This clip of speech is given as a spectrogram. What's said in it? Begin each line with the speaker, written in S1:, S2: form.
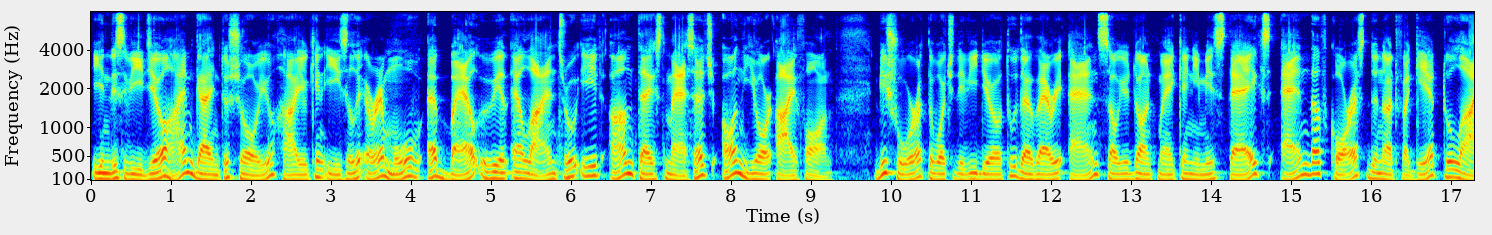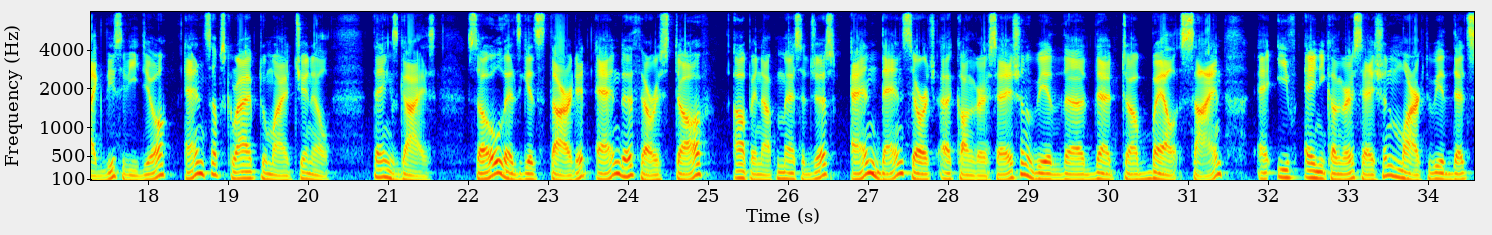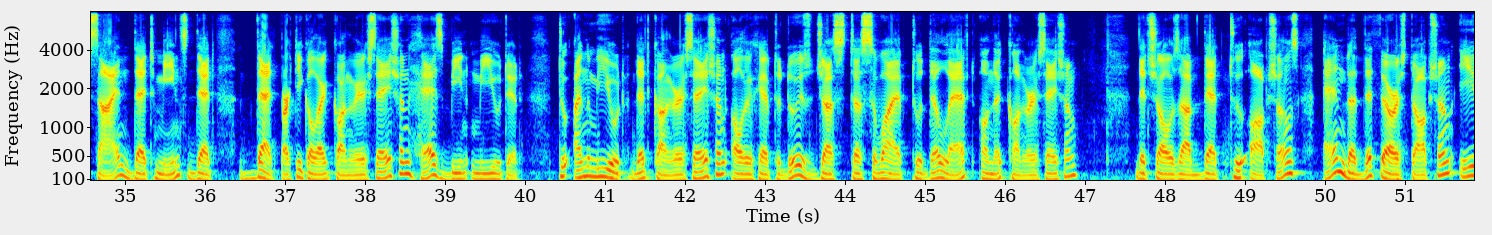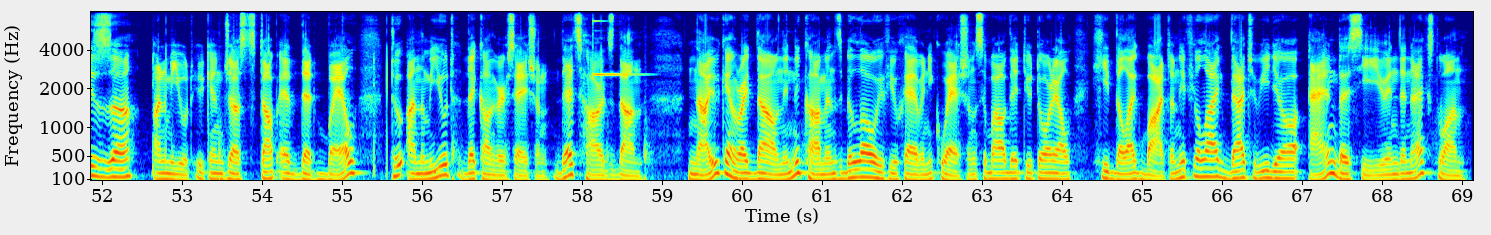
S1: In this video I'm going to show you how you can easily remove a bell with a line through it on text message on your iPhone. Be sure to watch the video to the very end so you don't make any mistakes and of course do not forget to like this video and subscribe to my channel. Thanks guys! So let's get started and first off open up messages and then search a conversation with uh, that uh, bell sign. Uh, if any conversation marked with that sign that means that that particular conversation has been muted. To unmute that conversation all you have to do is just uh, swipe to the left on the conversation. That shows up that two options and the first option is uh, unmute. You can just stop at that bell to unmute the conversation. That's how it's done. Now you can write down in the comments below if you have any questions about the tutorial, hit the like button if you liked that video and I see you in the next one.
